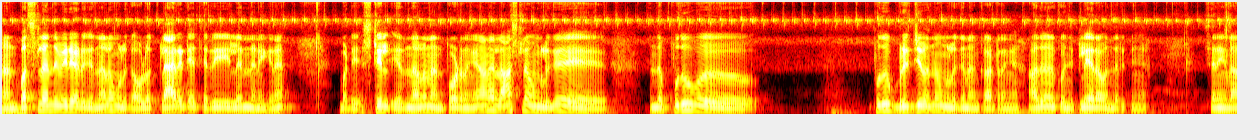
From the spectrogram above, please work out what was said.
நான் பஸ்லேருந்து வீடியோ எடுக்கிறதுனால உங்களுக்கு அவ்வளோ கிளாரிட்டியாக தெரியலன்னு நினைக்கிறேன். பட் ஸ்டில் இருந்தாலும் நான் போடுறேங்க. ஆனால் லாஸ்ட்டில் உங்களுக்கு இந்த புது புது பிரிட்ஜு வந்து உங்களுக்கு நான் காட்டுறேங்க. அதுவும் கொஞ்சம் கிளியராக வந்திருக்குங்க. சரிங்களா?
